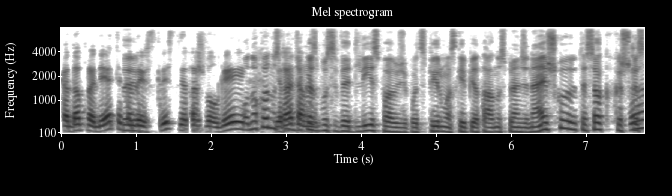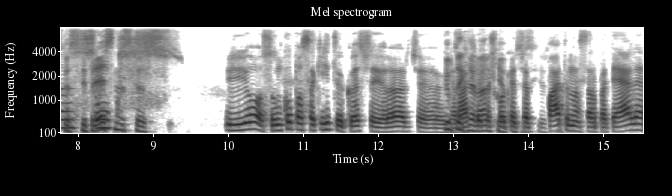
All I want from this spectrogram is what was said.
kada pradėti, Taip. kada išskristi yra žvalgai. O nuo ko Yra nusprendžia, ten- kas bus vedlys, pavyzdžiui, pats pirmas, kaip jie tą nusprendžia, neaišku, tiesiog kažkas, kas stipresnis, kas... Jo, sunku pasakyti, kas čia yra, ar čia kažkokia čia patinas ar patelė.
